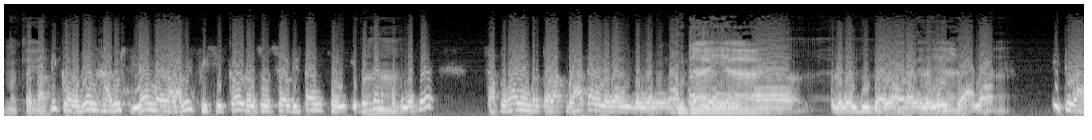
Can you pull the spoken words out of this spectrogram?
Oke. Tetapi kemudian harus dia mengalami physical dan social distancing. Itu kan Aha. sebenarnya satu hal yang bertolak belakang dengan dengan apa, Budaya. dengan, eh, dengan budaya orang Budaya. Indonesia. Nah, Ah. itulah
